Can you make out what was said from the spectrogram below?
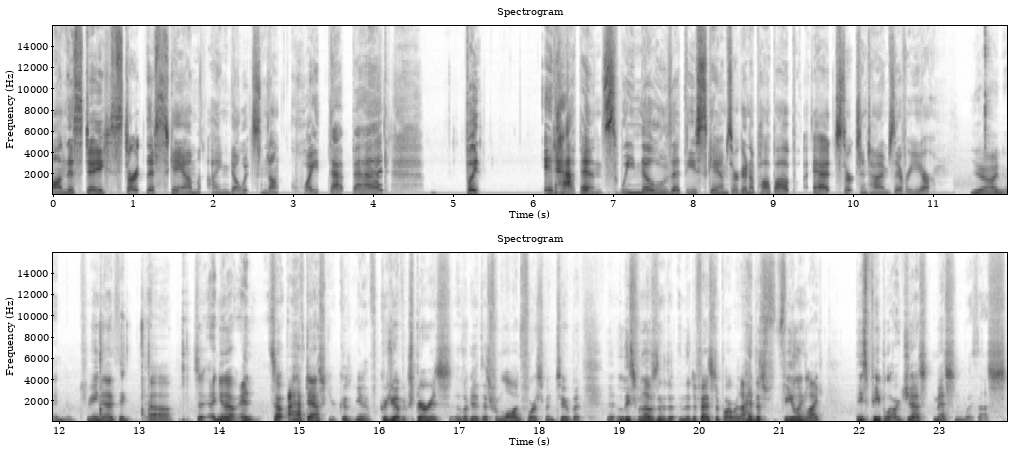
on this day, start this scam. I know it's not quite that bad, but it happens. We know that these scams are going to pop up at certain times every year. Yeah, I, I know what you mean. I think uh, so. You know, and so I have to ask you because you know because you have experience looking at this from law enforcement too. But at least when I was in the, in the Defense Department, I had this feeling like these people are just messing with us.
